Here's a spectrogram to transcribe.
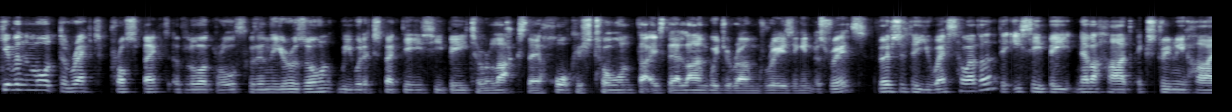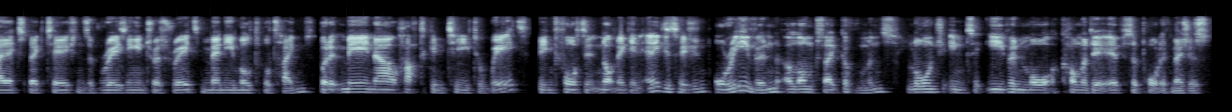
Given the more direct prospect of lower growth within the Eurozone, we would expect the ECB to relax their hawkish tone, that is their language around raising interest rates. Versus the US, however, the ECB never had extremely high expectations of raising interest rates many multiple times, but it may now have to continue to wait, being forced into not making any decision, or even, alongside governments, launch into even more accommodative supportive measures.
